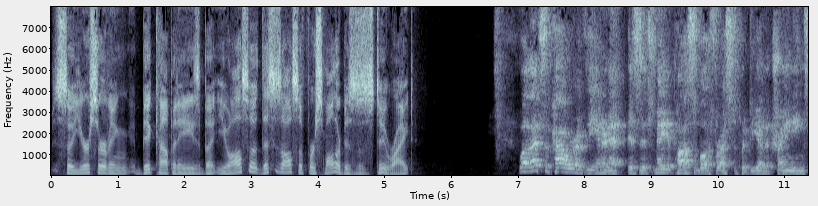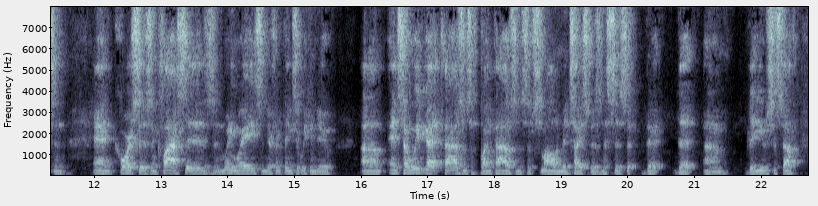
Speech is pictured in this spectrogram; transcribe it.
so you're serving big companies, but you also this is also for smaller businesses too, right? Well, that's the power of the internet. Is it's made it possible for us to put together trainings and and courses and classes and winning ways and different things that we can do. Um, and so we've got thousands upon thousands of small and mid-sized businesses that that that um, that use the stuff.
